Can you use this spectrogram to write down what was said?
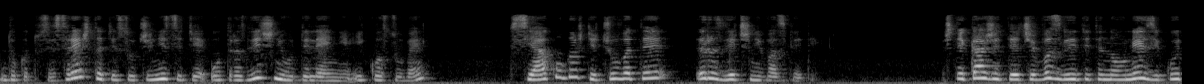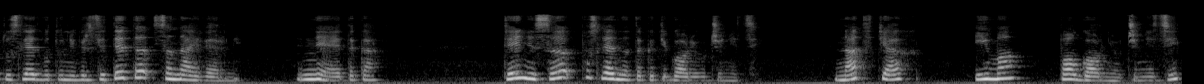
докато се срещате с учениците от различни отделения и класове, всякога ще чувате различни възгледи. Ще кажете, че възгледите на онези, които следват университета, са най-верни. Не е така. Те не са последната категория ученици. Над тях има по-горни ученици,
